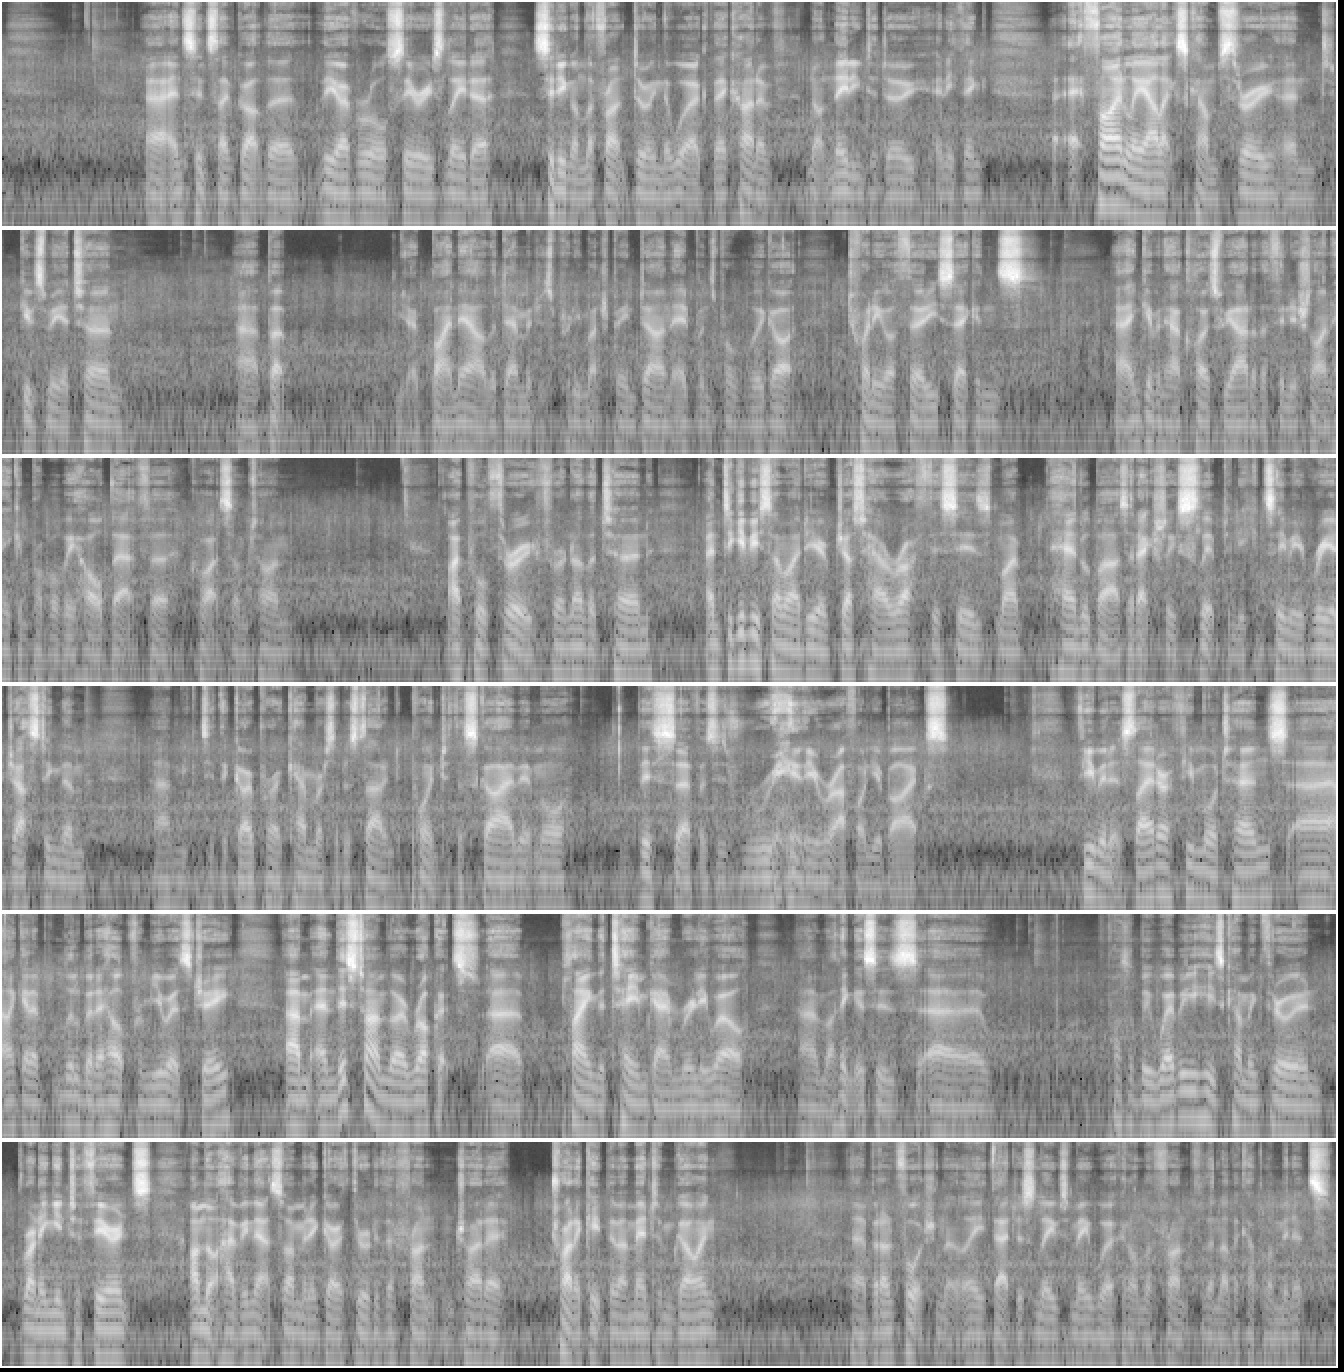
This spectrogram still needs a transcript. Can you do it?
Uh, and since they've got the, the overall series leader sitting on the front doing the work, they're kind of not needing to do anything. Uh, finally, Alex comes through and gives me a turn, uh, but you know by now the damage has pretty much been done. Edwin's probably got 20 or 30 seconds, and given how close we are to the finish line, he can probably hold that for quite some time. I pull through for another turn, and to give you some idea of just how rough this is, my handlebars had actually slipped, and you can see me readjusting them um, you can see the GoPro camera sort of starting to point to the sky a bit more. This surface is really rough on your bikes. A few minutes later, a few more turns, uh, I get a little bit of help from USG. Um, and this time, though, Rocket's uh, playing the team game really well. Um, I think this is uh, possibly Webby. He's coming through and running interference. I'm not having that, so I'm going to go through to the front and try to try to keep the momentum going. Uh, but unfortunately, that just leaves me working on the front for another couple of minutes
